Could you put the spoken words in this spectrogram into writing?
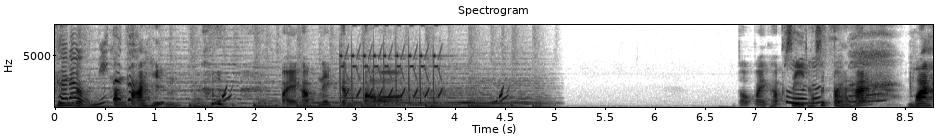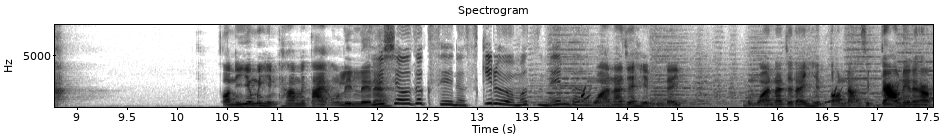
ขึ้นแบบตันตาเห็น ไปครับเน็กกันต่อ ต่อไปครับ4ทั้บ18ฮะมา ตอนนี้ยังไม่เห็นท่าไม่ตายของลินเลยนะผมว่าน่าจะเห็นได้ ผมว่าน่าจะได้เห็นตอนด่าน 19 นี่นะครับ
